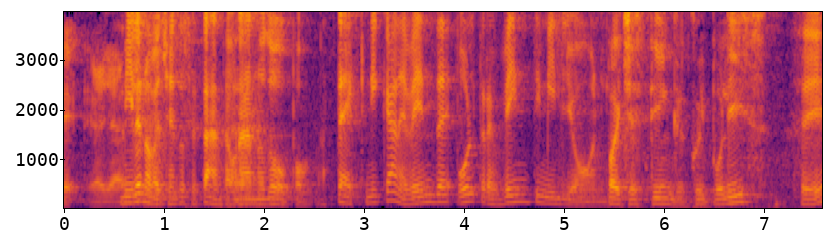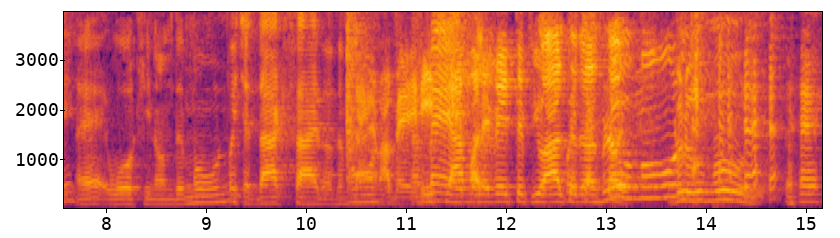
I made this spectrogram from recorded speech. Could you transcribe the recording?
Che ragazzi. 1970, un anno dopo. La tecnica ne vende oltre 20 milioni. Poi c'è Sting con i Police, Sì. eh, Walking on the Moon. Poi c'è Dark Side of the Moon. Eh, vabbè, lì siamo poi- alle vette più alte poi della storia. Blue Moon. Blue Moon. Eh,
